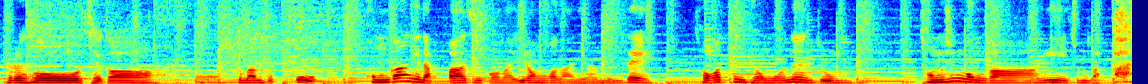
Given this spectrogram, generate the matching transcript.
그래서 제가 어, 그만뒀고 건강이 나빠지거나 이런 건 아니었는데 저 같은 경우는 좀 정신 건강이 좀 나빠졌어요.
